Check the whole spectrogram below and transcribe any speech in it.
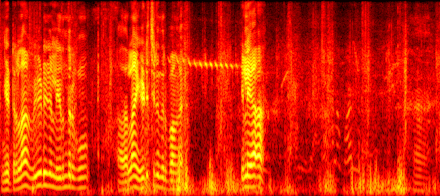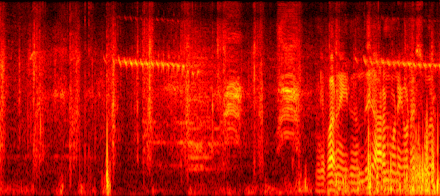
இங்கிட்டலாம் வீடுகள் இருந்திருக்கும். அதெல்லாம் இடிச்சிருந்துருப்பாங்க. இல்லையா? இங்கே பாருங்கள் பாருங்க இது வந்து அரண்மனையோட சுவர்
